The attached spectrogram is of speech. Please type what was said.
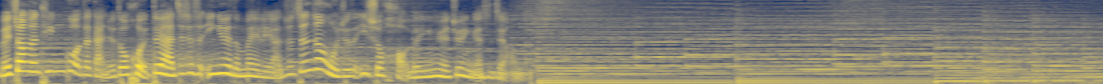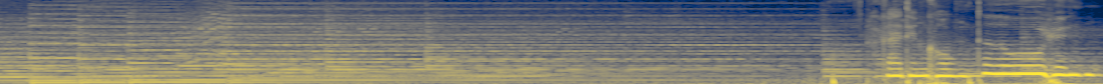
没专门听过的感觉都会，对啊，这就是音乐的魅力啊！就真正我觉得一首好的音乐就应该是这样的。开天空的乌云，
